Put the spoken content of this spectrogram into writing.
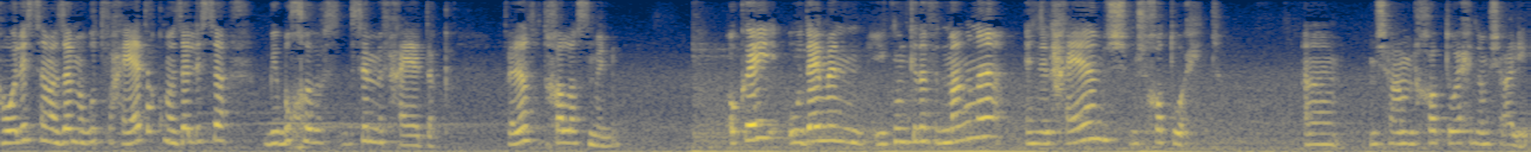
هو لسه ما زال موجود في حياتك وما زال لسه بيبخ بسم في حياتك. فلازم تتخلص منه. Okay؟ ودايما يكون كده في دماغنا إن الحياة مش مش خط واحد. أنا مش هعمل خط واحد ومش عليه.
